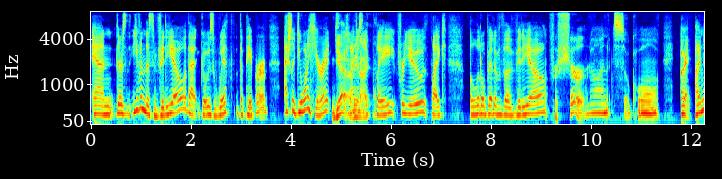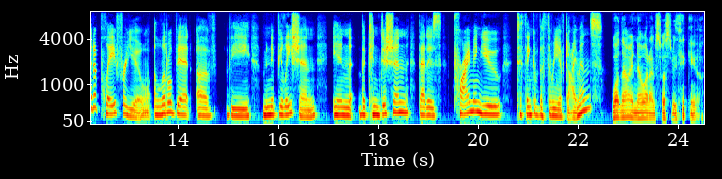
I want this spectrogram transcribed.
And there's even this video that goes with the paper. Actually, do you want to hear it? Yeah, Can I I, mean, just I- like play for you like a little bit of the video? For sure. Hold on, it's so cool. All right, I'm going to play for you a little bit of the manipulation in the condition that is priming you to think of the three of diamonds. Well, now I know what I'm supposed to be thinking of.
